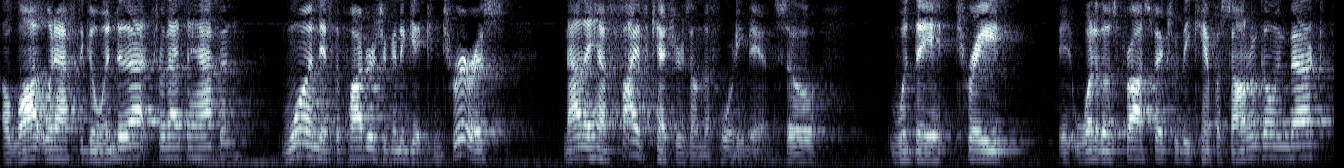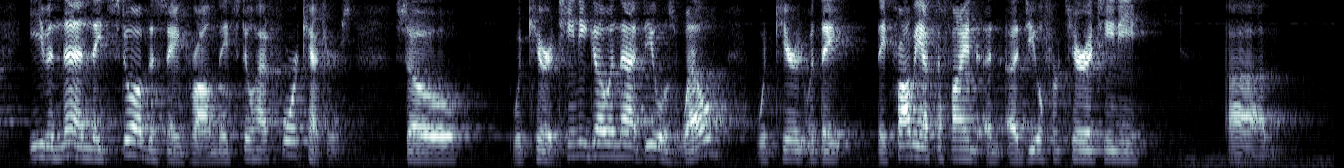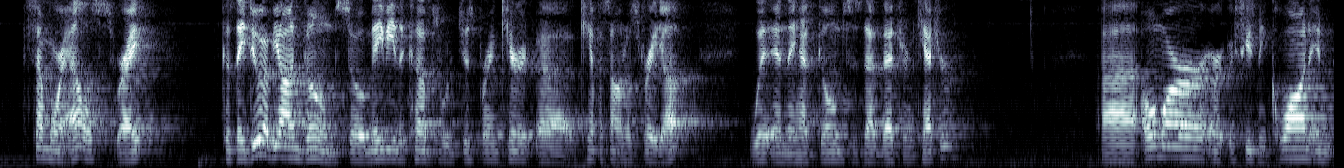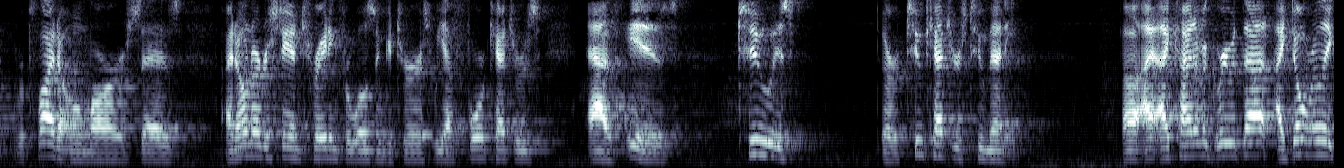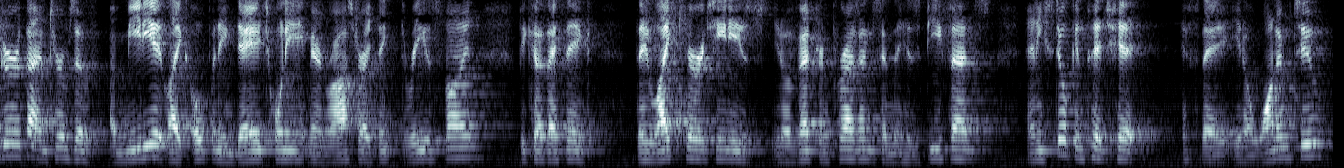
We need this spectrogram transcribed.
a lot would have to go into that for that to happen. One, if the Padres are going to get Contreras, now they have five catchers on the 40 man. So would they trade one of those prospects would be Campusano going back? Even then, they'd still have the same problem. They'd still have four catchers. So would Caratini go in that deal as well? Would Car- would they they'd probably have to find a, a deal for Caratini uh, somewhere else, right? Because they do have Yan Gomes, so maybe the Cubs would just bring Car- uh, Campusano straight up, with, and they have Gomes as that veteran catcher. Uh, Omar, or excuse me, Quan, in reply to Omar, says, I don't understand trading for Willson Contreras. We have four catchers as is. Two is, or two catchers too many. Uh, I, I, kind of agree with that. I don't really agree with that in terms of immediate, like opening day, 28 man roster. I think three is fine because I think they like Caratini's you know veteran presence and his defense, and he still can pitch hit if they you know want him to.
